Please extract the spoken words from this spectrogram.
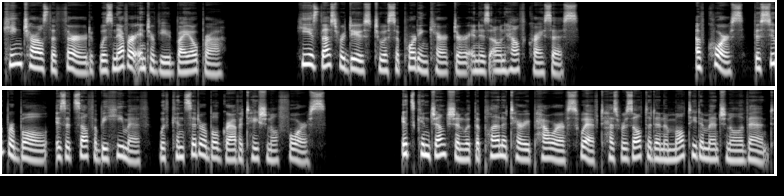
King Charles III was never interviewed by Oprah. He is thus reduced to a supporting character in his own health crisis. Of course, the Super Bowl is itself a behemoth with considerable gravitational force. Its conjunction with the planetary power of Swift has resulted in a multidimensional event,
